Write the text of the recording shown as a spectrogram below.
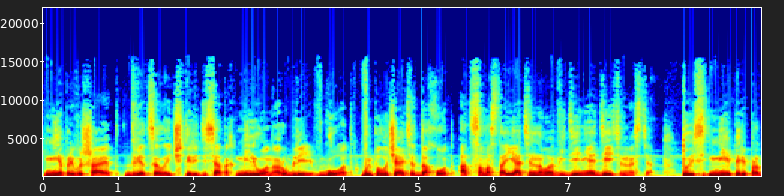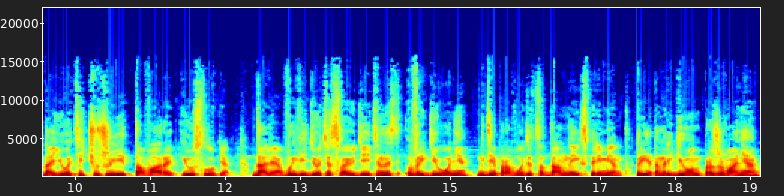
не превышает 2,4 миллиона рублей в год, вы получаете доход от самостоятельного ведения деятельности. То есть не перепродаете чужие товары и услуги. Далее, вы ведете свою деятельность в регионе, где проводится данный эксперимент. При этом регион проживания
